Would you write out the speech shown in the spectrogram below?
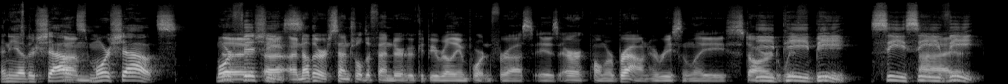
Any other shouts? Um, More shouts. More The- fishies. uh, another central defender who could be really important for us is Erik Palmer Brown, who recently starred with EPB, the- CCV,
